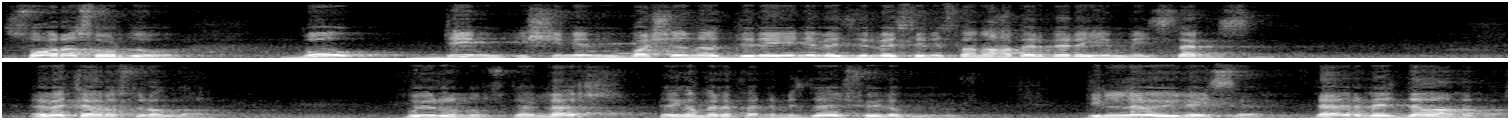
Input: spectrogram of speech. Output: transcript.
Sonra sordu. Bu din işinin başını, direğini ve zirvesini sana haber vereyim mi ister misin? Evet ya Resulallah. Buyurunuz derler. Peygamber Efendimiz de şöyle buyurur. Dinle öyleyse der ve devam eder.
